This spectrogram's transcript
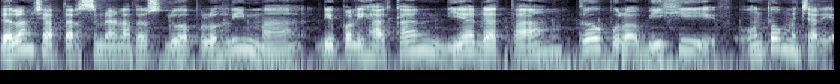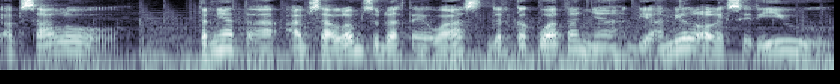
Dalam chapter 925, diperlihatkan dia datang ke Pulau Bihif untuk mencari Absalom. Ternyata Absalom sudah tewas dan kekuatannya diambil oleh Siriu.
